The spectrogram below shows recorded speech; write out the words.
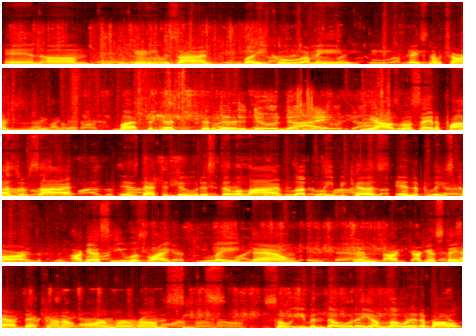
And um, yeah, he resigned. But he cool. I mean, he cool faced no charges or nothing like that. But the good, the good, the dude died. Yeah, I was gonna say the positive side is that the dude is still alive. Luckily, because in the police car, I guess he was like laid down, and I, I guess they have that kind of armor around the seats. So even though they unloaded about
